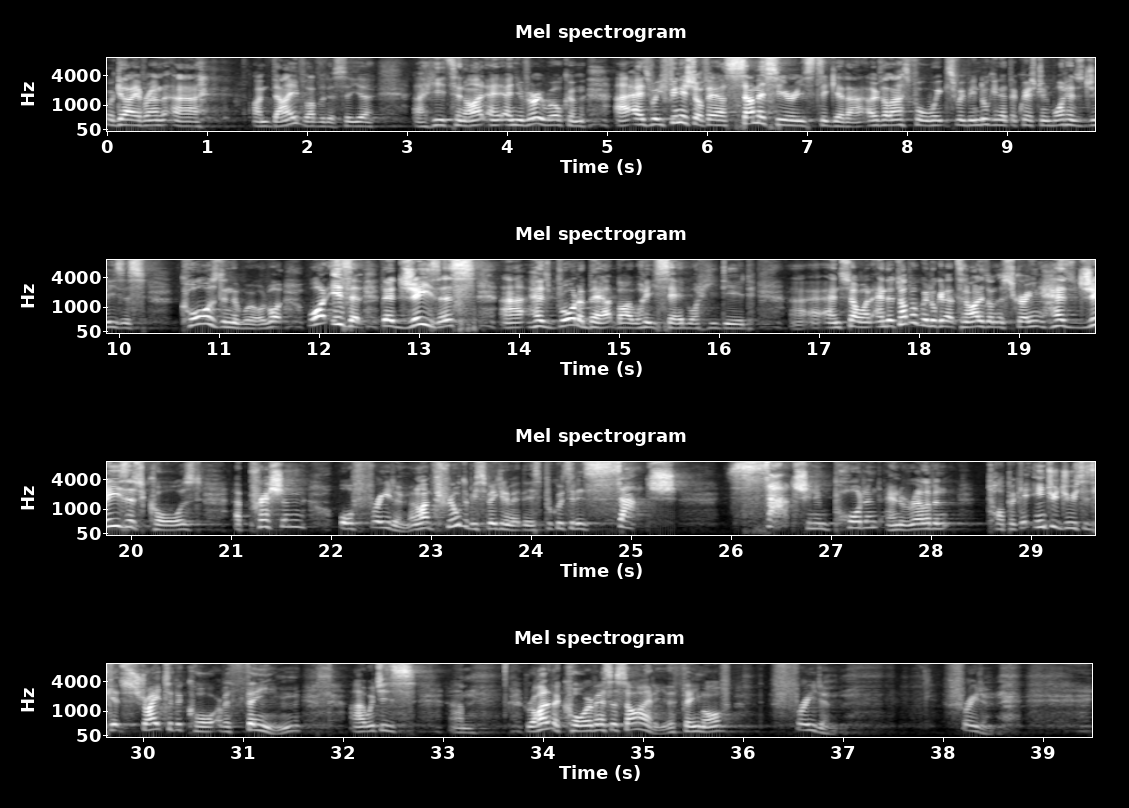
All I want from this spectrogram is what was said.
Well, g'day everyone. Uh, I'm Dave. Lovely to see you uh, here tonight, and, and, you're very welcome. Uh, as we finish off our summer series together, over the last four weeks, we've been looking at the question what has Jesus caused in the world? What, what is it that Jesus uh, has brought about by what he said, what he did, uh, and so on? And the topic we're looking at tonight is on the screen Has Jesus caused oppression or freedom? And I'm thrilled to be speaking about this because it is such, such an important and relevant topic. It introduces, gets straight to the core of a theme, uh, which is um, right at the core of our society the theme of freedom. Freedom.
